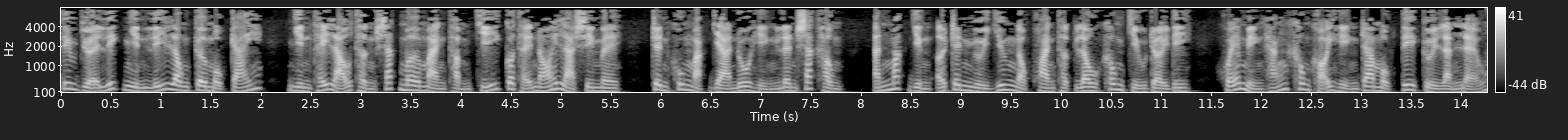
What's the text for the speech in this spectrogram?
Tiêu Duệ liếc nhìn Lý Long Cơ một cái, nhìn thấy lão thần sắc mơ màng thậm chí có thể nói là si mê, trên khuôn mặt già nua hiện lên sắc hồng, ánh mắt dừng ở trên người Dương Ngọc Hoàng thật lâu không chịu rời đi, khóe miệng hắn không khỏi hiện ra một tia cười lạnh lẽo.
